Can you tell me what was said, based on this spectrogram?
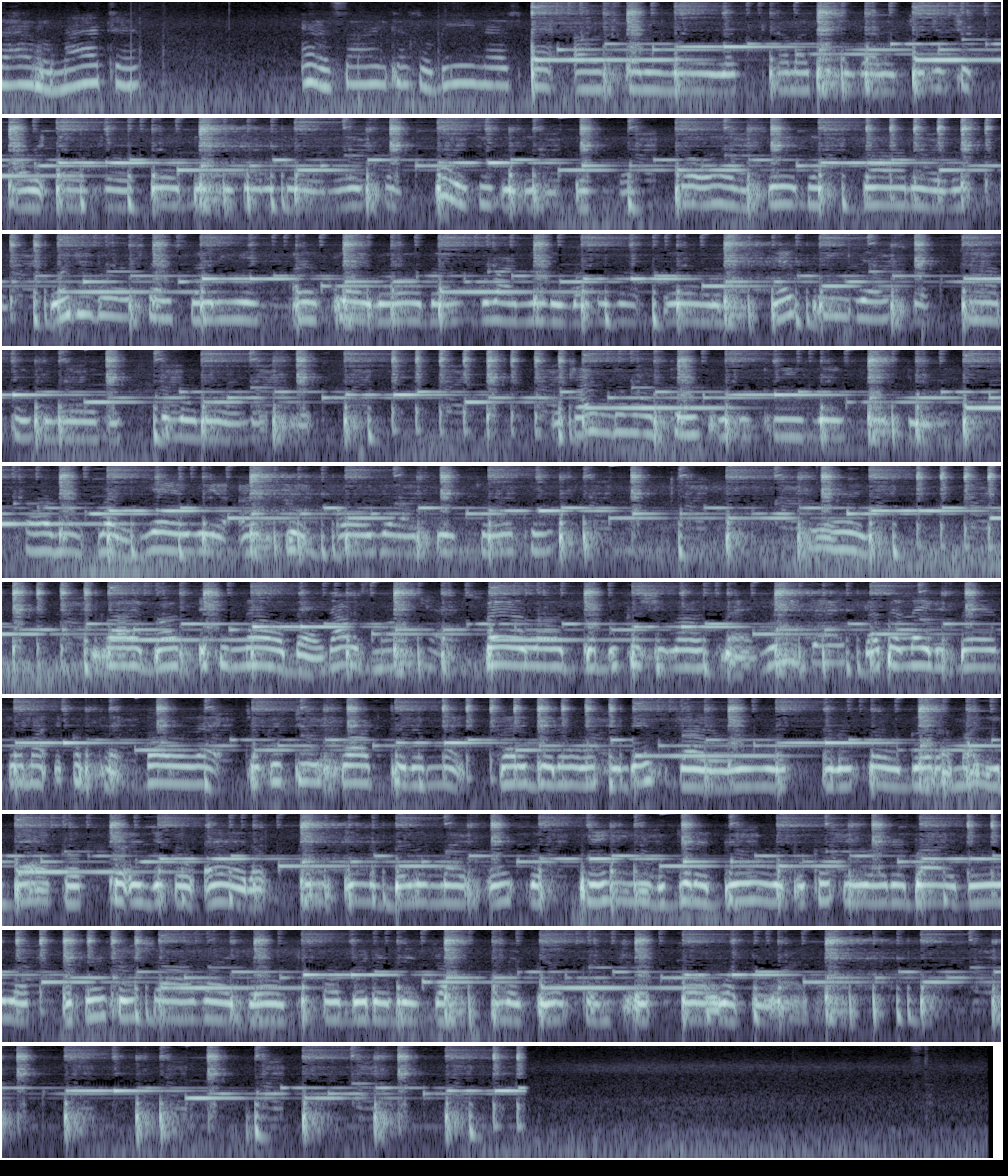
also have a math test and a sign test for being a spec. I'm studying more like now my teacher got a chicken chip. All it comes from four bitches gotta do it. It's like four people do this. So I have a sit down in the room. What you doing? Stay studying. I just play but do I need to with it? Yes, please, yes. sir. Now. I'm trying to do my test. Would you please do like, yeah, we are expert. All y'all speak miracles. Yay. Five bucks if you know bag. That was my cat. Bella dip because she loves smack. Winnie day, got that lady bands on my income tax. All that. Took it too far to the max. Gotta get on with your day, gotta win it. And it's so good, I might need backup. So it just don't add up. In, in the middle, my. Can you even get a deal with she right her by a doula. The first thing shy, like, go. Keep on breathing this drum. And good control.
